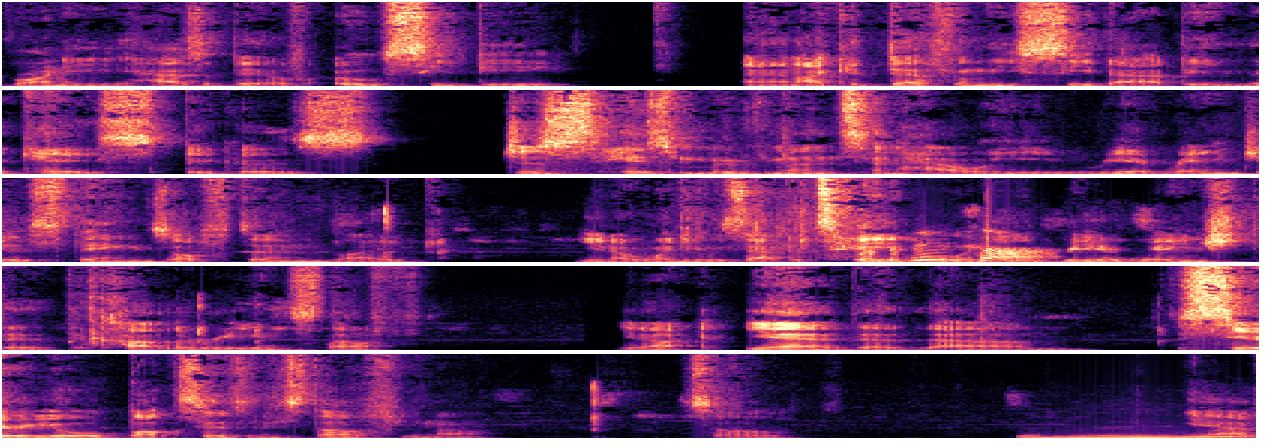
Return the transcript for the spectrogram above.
Ronnie has a bit of OCD. And I could definitely see that being the case because just his movements and how he rearranges things often, like, you know, when he was at the table and he rearranged the, the cutlery and stuff. You know, yeah, the, the um, cereal boxes and stuff, you know. So mm-hmm. yeah,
